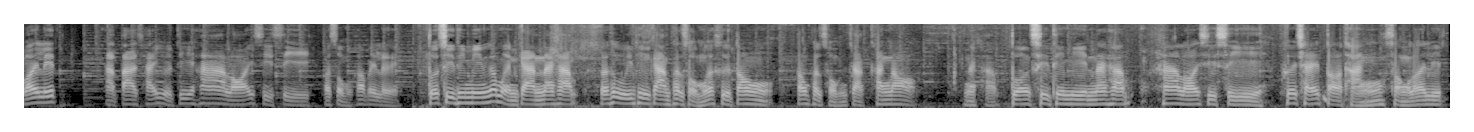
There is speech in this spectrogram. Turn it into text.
200 ลิตร อัตราใช้อยู่ที่ 500ซีซีผสมเข้าไปเลย ตัวซีทีมีนก็เหมือนกันนะครับก็คือวิธีการผสมก็คือต้องต้องผสมจากข้างนอกนะครับตัวซีทีมีนนะครับ500ซีซีเพื่อใช้ต่อถัง 200 ลิตร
